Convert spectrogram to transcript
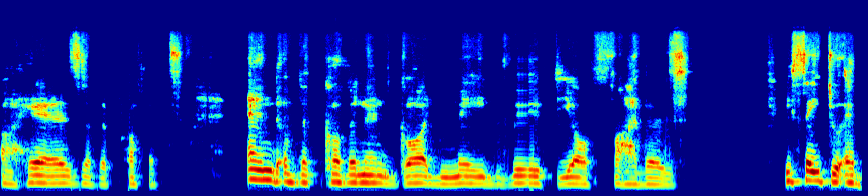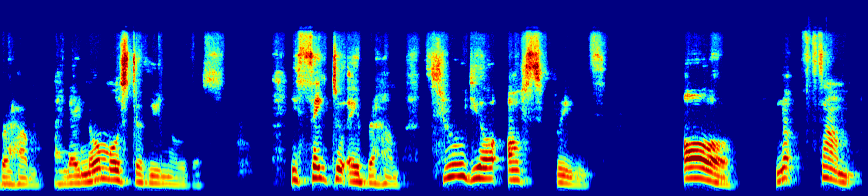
are heirs of the prophets and of the covenant God made with your fathers. He said to Abraham, and I know most of you know this. He said to Abraham, through your offsprings, all, not some,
